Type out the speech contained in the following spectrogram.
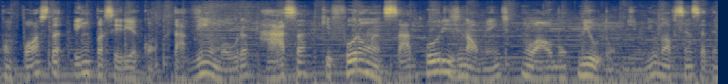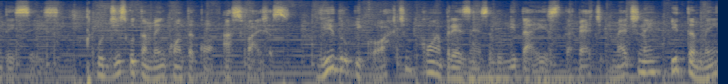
composta em parceria com Tavinho Moura, Raça, que foram lançados originalmente no álbum Milton de 1976. O disco também conta com as faixas Vidro e Corte, com a presença do guitarrista Pat Metheny e também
